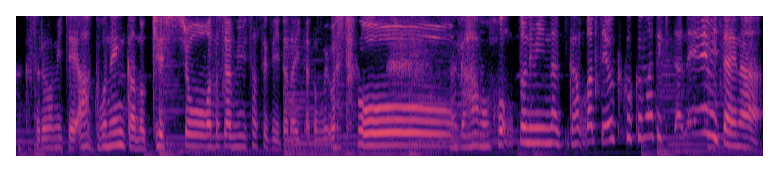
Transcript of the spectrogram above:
なんかそれを見てあ5年間の結晶を私は見させていただいたと思いました。おなんかあもう本当にみんな頑張ってよくここまで来たねみたいな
